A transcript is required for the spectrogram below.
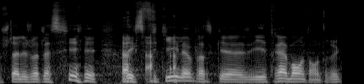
je, t'allais- je vais te laisser l'expliquer là, parce qu'il est très bon ton truc.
